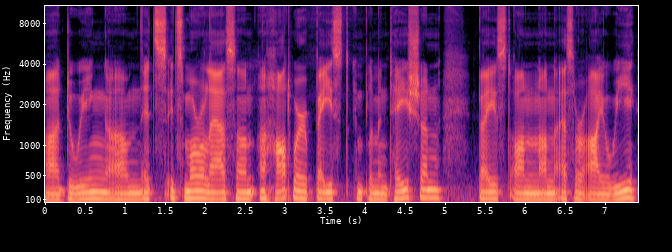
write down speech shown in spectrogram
uh, doing. Um, it's it's more or less an, a hardware-based implementation based on on SR-IOV.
